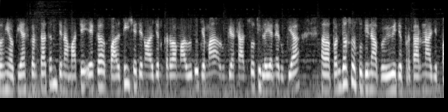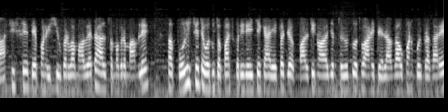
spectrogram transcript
અહીં અભ્યાસ કરતા હતા ને તેના માટે એક પાર્ટી છે તેનું આયોજન કરવામાં આવ્યું હતું, જેમાં રૂપિયા સાતસો થી લઈ અને રૂપિયા પંદરસો સુધીના વિવિધ પ્રકારના જે પાસીસ છે તે પણ ઇસ્યુ કરવામાં આવ્યા હતા. હાલ સમગ્ર મામલે પોલીસ છે તે વધુ તપાસ કરી રહી છે કે આ એક જ પાર્ટીનું આયોજન થયું હતું અથવા આની પહેલા અગાઉ પણ કોઈ પ્રકારે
